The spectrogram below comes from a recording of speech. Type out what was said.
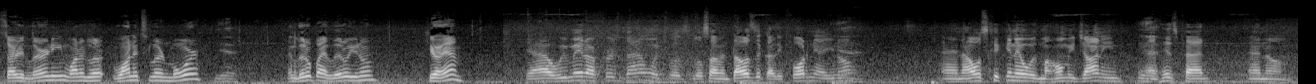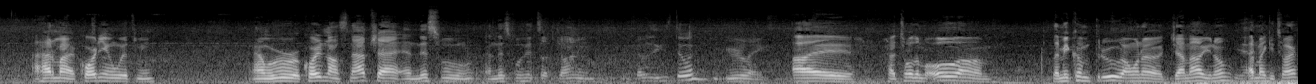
started learning, wanted to lear- wanted to learn more, Yeah. and little by little, you know, here I am. Yeah, we made our first band, which was Los Aventados de California, you know. Yeah. And I was kicking it with my homie Johnny Yeah. at his pad, and um, I had my accordion with me, and we were recording on Snapchat, and this fool and this fool hits up Johnny. What he's doing? You were like, I I told him, oh, um, let me come through. I want to jam out, you know, Yeah. had my guitar,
